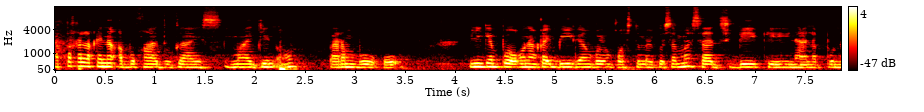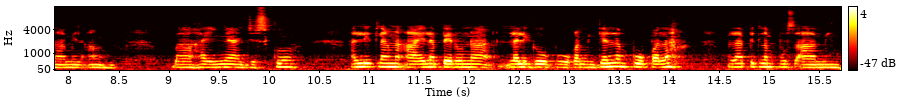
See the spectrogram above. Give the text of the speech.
napakalaki ng avocado guys. Imagine oh parang buko. Binigyan po ako ng kaibigan ko yung customer ko sa Masad si Vicky. Hinahanap po namin ang bahay niya. Diyos ko. Ang lit lang na island pero na naligaw po kami. Dyan lang po pala. Malapit lang po sa amin.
